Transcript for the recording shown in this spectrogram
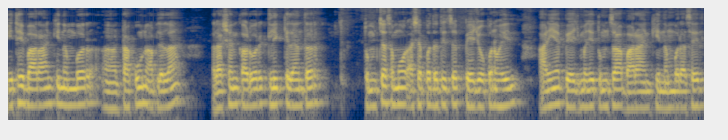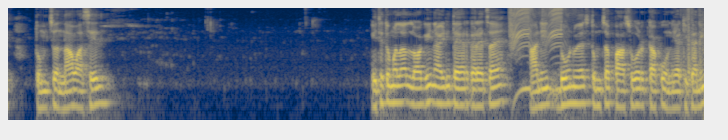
इथे बारा अंकी नंबर टाकून आपल्याला राशन कार्डवर क्लिक केल्यानंतर तुमच्यासमोर अशा पद्धतीचं पेज ओपन होईल. आणि या पेजमध्ये तुमचा बारा अंकी नंबर असेल तुमचं नाव असेल इथे तुम्हाला लॉग इन आय डी तयार करायचा आहे आणि दोन वेळेस तुमचा पासवर्ड टाकून या ठिकाणी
